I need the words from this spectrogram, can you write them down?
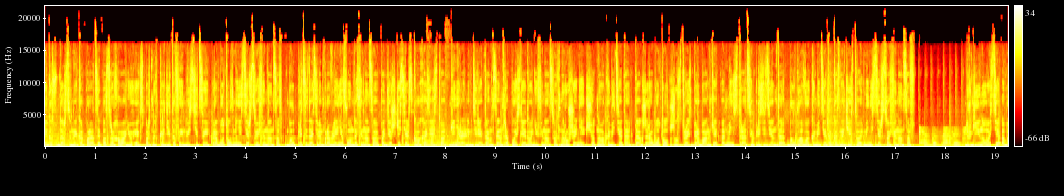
и государственной корпорации по страхованию экспортных кредитов и инвестиций. Работал в Министерстве финансов. Был председателем правления Фонда финансовой поддержки сельского хозяйства, генеральным директором Центра по исследованию финансовых нарушений Счетного комитета. Также работал в жилстрой Сбербанке, администрации президента, был главой комитета казначейства Министерства финансов. Другие новости об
